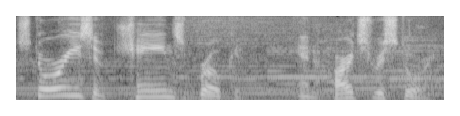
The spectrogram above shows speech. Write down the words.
stories of chains broken and hearts restored.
